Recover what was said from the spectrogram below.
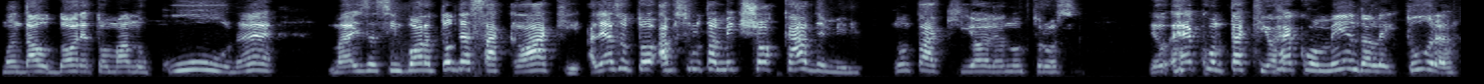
mandar o Dória tomar no cu, né? Mas, assim, embora toda essa claque. Aliás, eu estou absolutamente chocada, Emílio. Não está aqui, olha, eu não trouxe. Eu tá aqui, eu recomendo a leitura.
